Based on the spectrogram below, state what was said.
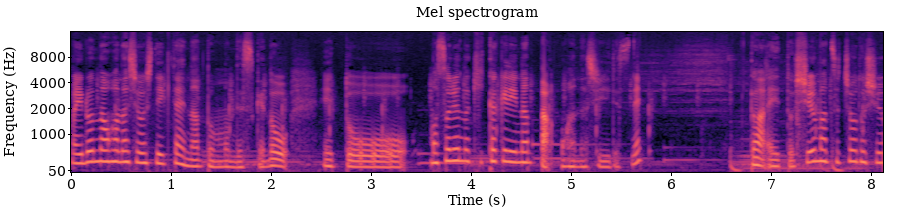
まあ、いろんなお話をしていきたいなと思うんですけどえっと、まあ、それのきっかけになったお話ですね。が、えっと、週末ちょうど週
